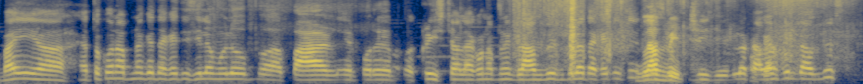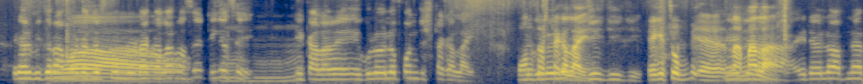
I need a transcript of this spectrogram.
ভাই এতক্ষণ আপনাকে দেখাইতেছিলাম হলো পার্ল এরপরে ক্রিস্টাল এখন আপনার গ্লাস বিটসগুলো দেখাইতেছি। গ্লাস বিট জি জি এগুলো কালারফুল গ্লাস বিটস এটার ভিতরে আমার কাছে Wow. পনেরোটা কালার আছে ঠিক আছে। এই কালারে এগুলো হলো পঞ্চাশ টাকা লাইন পঞ্চাশ এগুলো টাকা হলো- লাইন জি জি জি। এটা কি চব্বিশ এই না মালা? এটা হলো আপনার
